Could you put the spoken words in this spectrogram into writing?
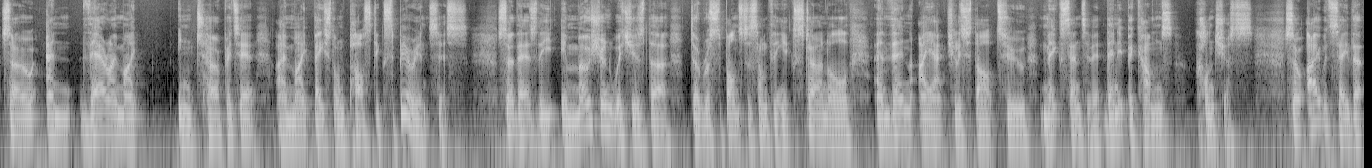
So, and there I might interpret it, I might based on past experiences. So there's the emotion, which is the, the response to something external, and then I actually start to make sense of it. Then it becomes conscious. So I would say that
